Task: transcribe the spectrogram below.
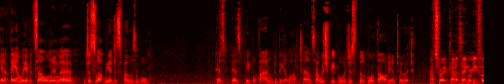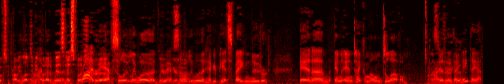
and a family of its own, and uh, just not be a disposable. As, as people find them to be a lot of times. I wish people would just put more thought into it. That's right, kind of thing where you folks would probably love to be Right, put out of would. business, but right, you're, we uh, absolutely would. We absolutely would have your pets spayed and neutered, and um, and and take them on to love them. All right, they, they need that.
